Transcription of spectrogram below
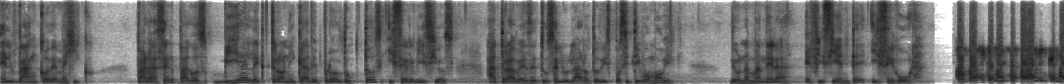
el Banco de México, para hacer pagos vía electrónica de productos y servicios a través de tu celular o tu dispositivo móvil, de una manera eficiente y segura. Pues básicamente para alguien que no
